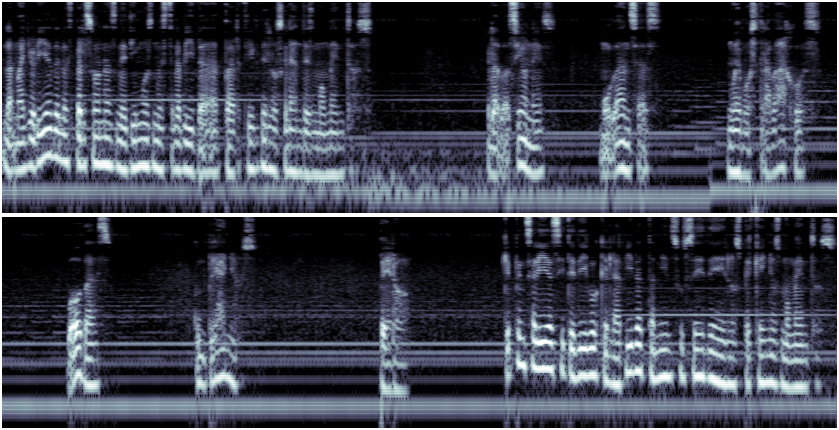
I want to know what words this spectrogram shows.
La mayoría de las personas medimos nuestra vida a partir de los grandes momentos. Graduaciones, mudanzas, nuevos trabajos, bodas, cumpleaños. Pero, ¿qué pensarías si te digo que la vida también sucede en los pequeños momentos?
